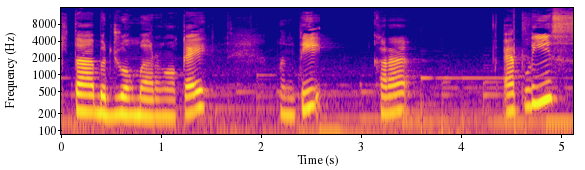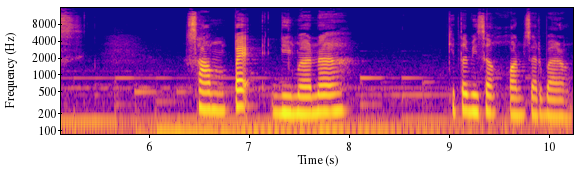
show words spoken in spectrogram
Kita berjuang bareng oke? Okay? nanti karena at least sampai di mana kita bisa ke konser bareng.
